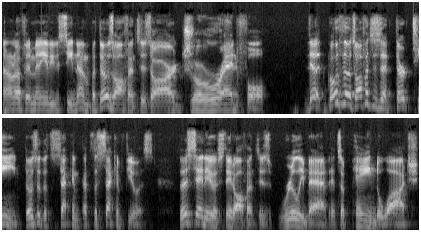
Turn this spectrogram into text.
I don't know if many of you have seen them, but those offenses are dreadful. The, both of those offenses at 13. Those are the second. That's the second fewest. This San Diego State offense is really bad. It's a pain to watch.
